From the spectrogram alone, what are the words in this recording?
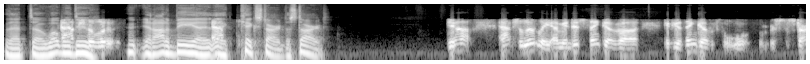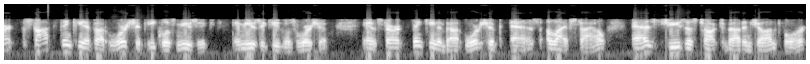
that uh, what we Absolutely. do, it ought to be a, a kickstart, the start. Yeah, absolutely. I mean, just think of uh, if you think of start stop thinking about worship equals music and music equals worship, and start thinking about worship as a lifestyle, as Jesus talked about in John four.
